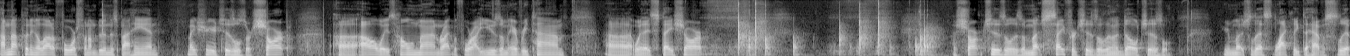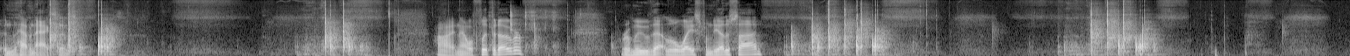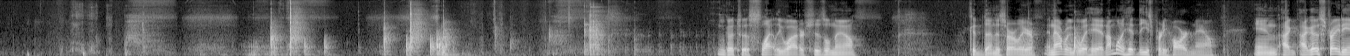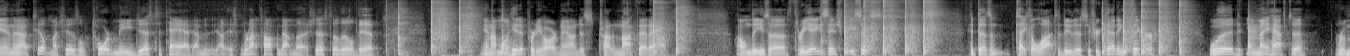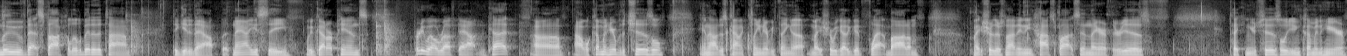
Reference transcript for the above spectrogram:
I'm not putting a lot of force when I'm doing this by hand. Make sure your chisels are sharp. Uh, I always hone mine right before I use them every time. Uh, that way they stay sharp. A sharp chisel is a much safer chisel than a dull chisel. You're much less likely to have a slip and have an accident. All right, now we'll flip it over. Remove that little waste from the other side. Go to a slightly wider chisel now. Could have done this earlier. And now we're going to go ahead. I'm going to hit these pretty hard now. And I, I go straight in and I tilt my chisel toward me just a tad. I'm, we're not talking about much, just a little bit. And I'm going to hit it pretty hard now and just try to knock that out. On these uh, 3 8 inch pieces, it doesn't take a lot to do this. If you're cutting thicker wood, you may have to remove that stock a little bit at a time to get it out. But now you see we've got our pins pretty well roughed out and cut. Uh, I will come in here with a chisel and I'll just kind of clean everything up. Make sure we got a good flat bottom. Make sure there's not any high spots in there. If there is, taking your chisel, you can come in here,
